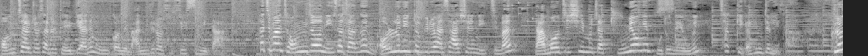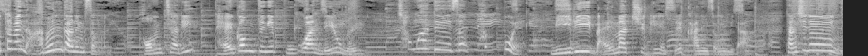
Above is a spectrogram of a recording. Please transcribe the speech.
검찰 조사를 대비하는 문건을 만들었을 수 있습니다. 하지만 정 전 이사장은 언론 인터뷰를 한 사실은 있지만 나머지 실무자 두 명의 보도 내용은 찾기가 힘듭니다. 그렇다면 남은 가능성은 검찰이 대검 등에 보고한 내용을 청와대에서 확보해 미리 말 맞추기 했을 가능성입니다. 당시는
